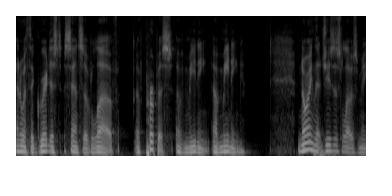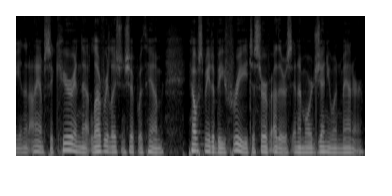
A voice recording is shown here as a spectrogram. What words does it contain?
and with the greatest sense of love, of purpose, of meaning, of meaning. Knowing that Jesus loves me and that I am secure in that love relationship with him helps me to be free to serve others in a more genuine manner.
